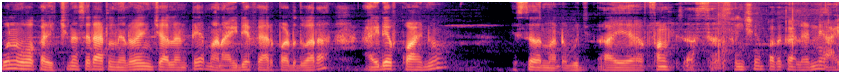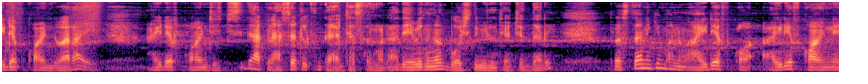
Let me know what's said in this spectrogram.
పోనీ ఒకరు ఇచ్చినా సరే అట్లా నిర్వహించాలంటే మన ఐడిఎఫ్ ఏర్పాటు ద్వారా ఐడిఎఫ్ కాయిన్ ఇస్తుంది అనమాట ఫంక్ సంక్షేమ పథకాలన్నీ ఐడిఎఫ్ కాయిన్ ద్వారా ఐడిఎఫ్ కాయిన్స్ ఇచ్చేసి వాటిని అసెట్ల కింద తయారు చేస్తారు అనమాట అది ఏ విధంగా భవిష్యత్తు వీళ్ళు చర్చిద్దారు ప్రస్తుతానికి మనం ఐడిఎఫ్ ఐడిఎఫ్ కాయిన్ని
